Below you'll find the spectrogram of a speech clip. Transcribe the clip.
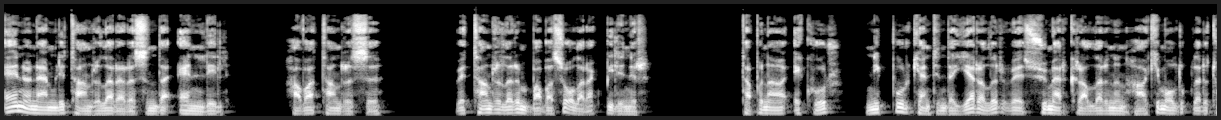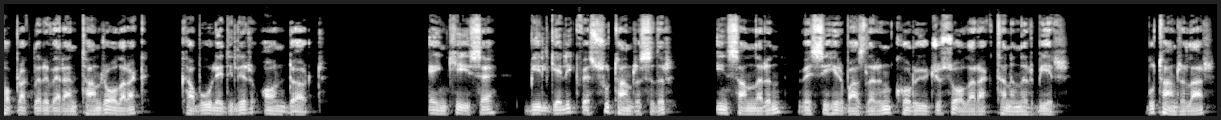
En önemli tanrılar arasında Enlil, hava tanrısı ve tanrıların babası olarak bilinir. Tapınağı Ekur, Nippur kentinde yer alır ve Sümer krallarının hakim oldukları toprakları veren tanrı olarak kabul edilir 14. Enki ise bilgelik ve su tanrısıdır, insanların ve sihirbazların koruyucusu olarak tanınır bir. Bu tanrılar,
